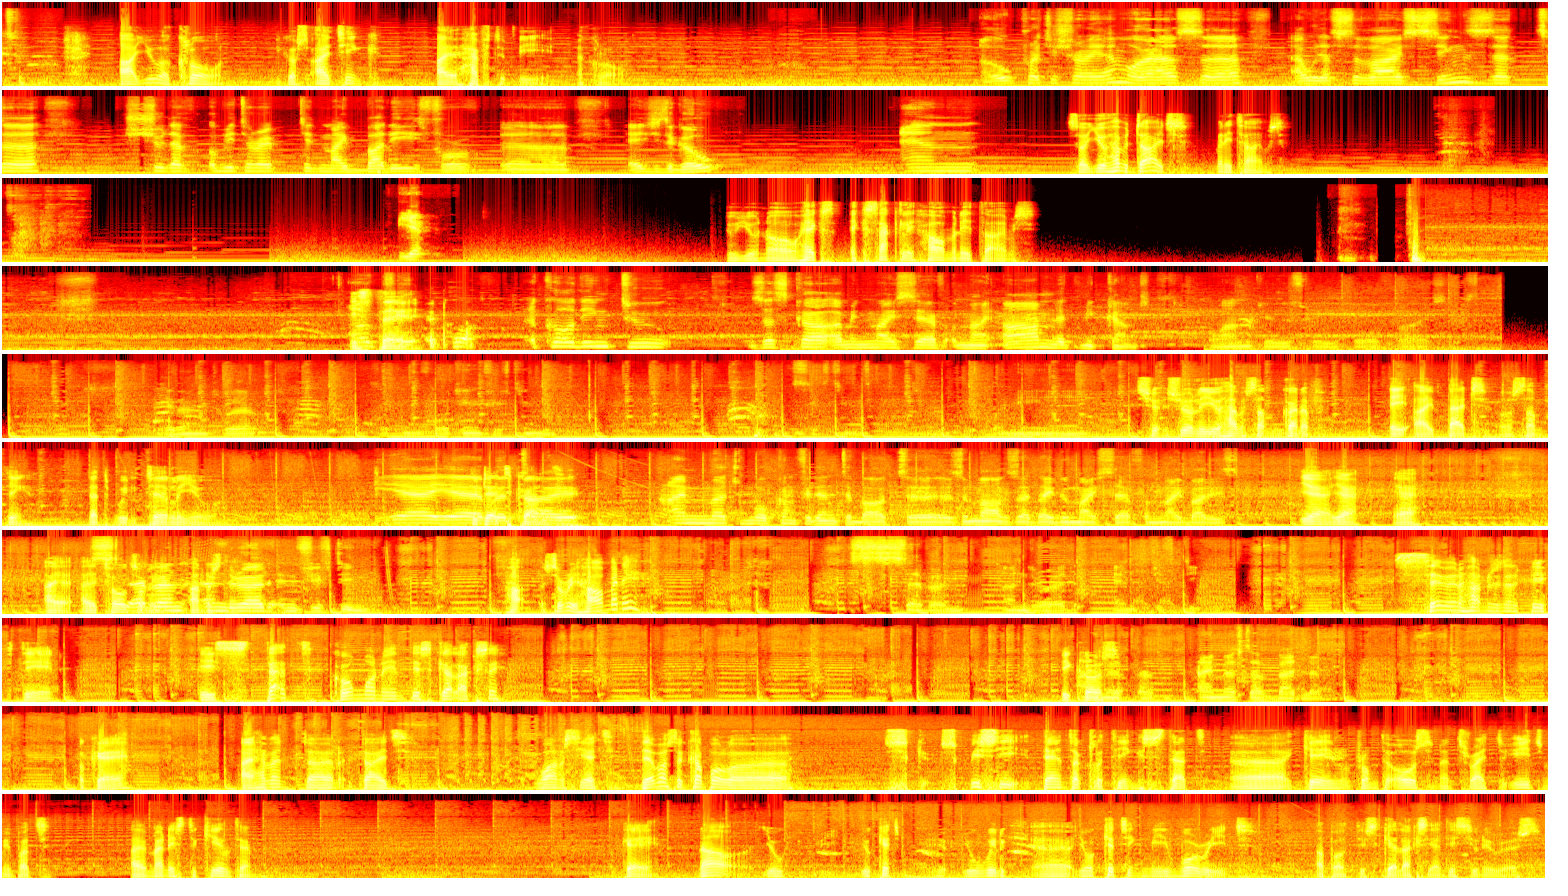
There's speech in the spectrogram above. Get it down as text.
Are you a clone? Because I think I have to be a clone. Oh, pretty sure I am, or else uh, I would have survived things that uh, should have obliterated my body for uh, ages ago. And So you have died many times. yeah, Do you know hex exactly how many times? Is okay. there According to the scar I mean myself on my arm, let me count. 1, 2, 3, 4, 5, 6, 11, 12, 13, 14, 15, 16, 17, 20. surely you have some kind of AI badge or something that will tell you? Yeah, yeah, but count. I, I'm much more confident about uh, the marks that I do myself on my bodies. Yeah, yeah, yeah. I I totally understand. 715. Ho- sorry, how many? 715. 715. Is that common in this galaxy? I Because must, have, I must have bad luck. okay, I haven't uh, died once yet. There was a couple uh, sq- squishy tentacle things that uh, came from the ocean and tried to eat me, but I managed to kill them. Okay, now you you get you, you will uh, you're getting me worried about this galaxy and this universe.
